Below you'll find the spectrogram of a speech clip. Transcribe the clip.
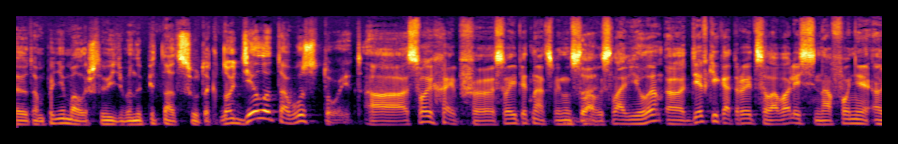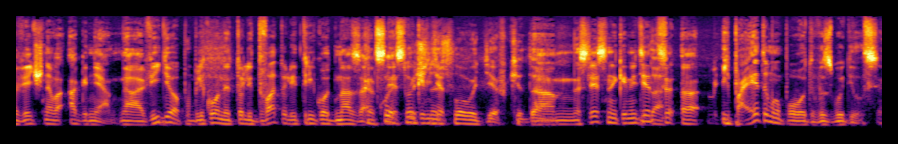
она там понимала, что, видимо, на 15 суток, но дело того стоит. А, свой хайп, э, свои 15 минут славы словила. Э, Девки, которые целовались на фоне э, вечного огня. А, Видео опубликованы то ли два, то ли три года назад. Какое Следственный точное комитет, слово девки, да. а, Следственный комитет Да. и по этому поводу возбудился.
